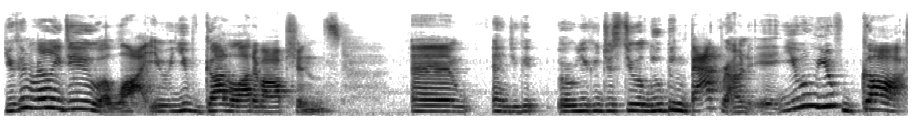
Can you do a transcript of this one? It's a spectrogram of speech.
you can really do a lot. You, you've got a lot of options. And and you could or you could just do a looping background. You you've got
